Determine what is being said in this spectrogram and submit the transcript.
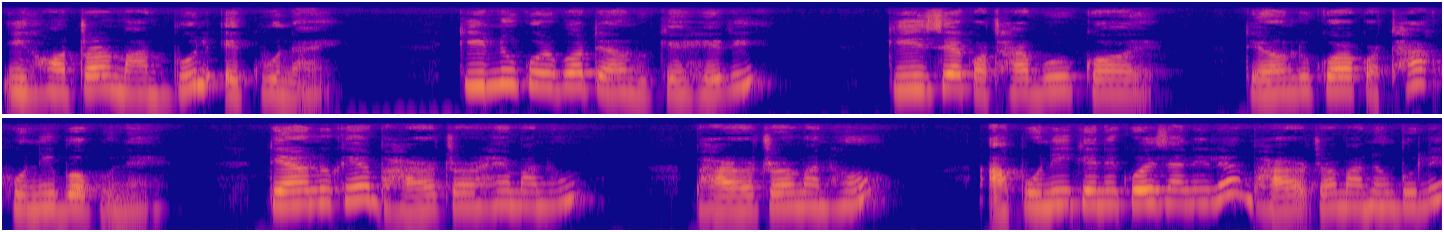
ইহঁতৰ মাতবোল একো নাই। কিনো কৰিব তেওঁলোকে হেৰি? কি যে কথাবোৰ কয়? তেওঁলোকৰ কথা শুনিব কোনে? তেওঁলোকে ভাৰতৰহে মানুহ? ভাৰতৰ মানুহ? আপুনি কেনেকৈ জানিলে ভাৰতৰ মানুহ বুলি?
